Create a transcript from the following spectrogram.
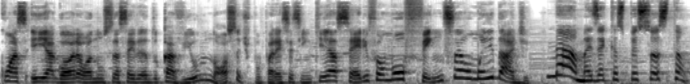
com as- e agora o anúncio da saída do Cavill, nossa, tipo, parece assim que a série foi uma ofensa à humanidade. Não, mas é que as pessoas estão.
